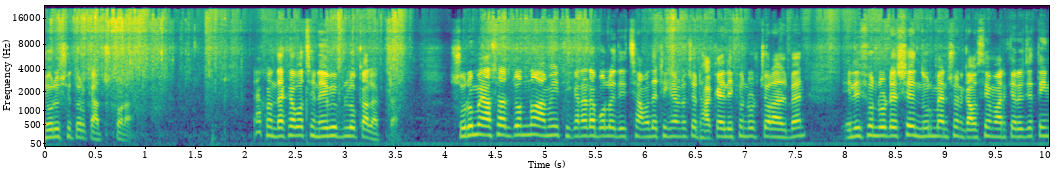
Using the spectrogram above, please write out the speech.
জরি সুতোর কাজ করা। এখন দেখা পাচ্ছে নেভি ব্লু কালারটা শোরুমে আসার জন্য আমি ঠিকানাটা বলে দিচ্ছি। আমাদের ঠিকানা হচ্ছে ঢাকা এলিফেন্ট রোড, চলে আসবেন। এলিফেন্ট রোড এসে নূর ম্যানশন, গাউসিয়া মার্কেটের যে তিন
